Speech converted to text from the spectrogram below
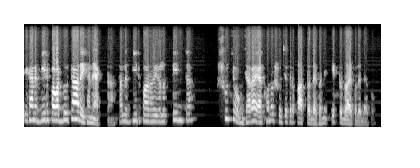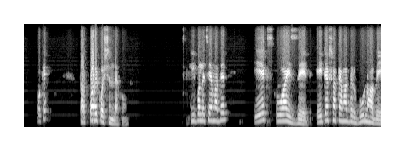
এখানে বীর পাওয়ার দুইটা আর এখানে একটা, তাহলে বীর পাওয়ার হয়ে গেল তিনটা। সূচক, যারা এখনও সূচকের পাতটা দেখেনি, একটু দয়া করে দেখো। ওকে তারপরে কোয়েশ্চেন দেখো। কি বলেছে আমাদের? এক্স ওয়াই জেড এইটার সাথে আমাদের গুণ হবে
